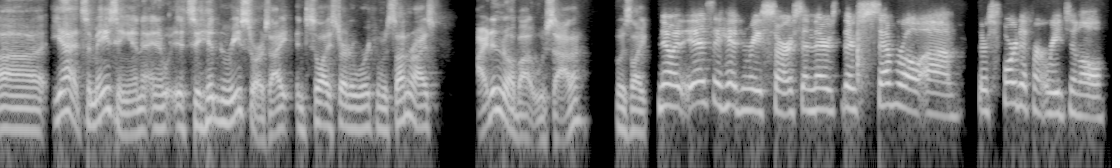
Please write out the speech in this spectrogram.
Uh, yeah, it's amazing, and, and it's a hidden resource. I until I started working with Sunrise, I didn't know about WUSATA was like no it is a hidden resource and there's there's several um, there's four different regional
